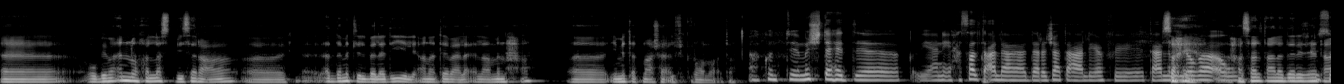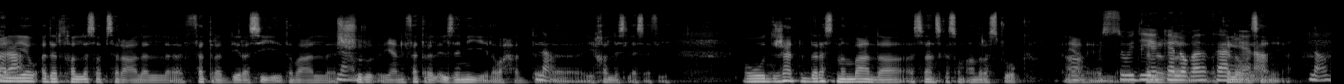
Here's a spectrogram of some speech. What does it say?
آه وبما إنه خلصت بسرعة آه قدمت لي البلدية اللي أنا تابع لها منحة. آه قيمتها 12000 كرون وقتها آه كنت مجتهد آه، يعني حصلت على درجات عالية في تعلم صحيح. اللغة أو حصلت على درجات بسرعة. عالية وقدرت خلصها بسرعة للفتره الدراسية تبع نعم. الشروط يعني الفترة الإلزامية لواحد نعم. آه يخلص ال SFI ورجعت درست من بعدها svenska som andraspråk آه، يعني السويدية كلغة, كلغة ثانية كلغة نعم. نعم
